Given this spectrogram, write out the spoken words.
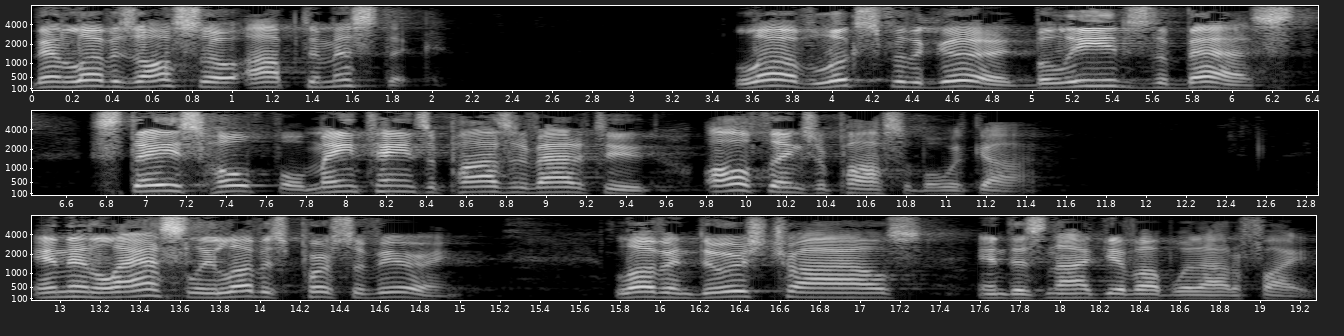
Then love is also optimistic. Love looks for the good, believes the best, stays hopeful, maintains a positive attitude. All things are possible with God. And then lastly, love is persevering. Love endures trials and does not give up without a fight.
